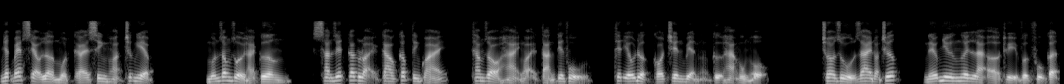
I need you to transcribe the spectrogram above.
nhất bét xẹo lờ một cái sinh hoạt chức nghiệp muốn rong rồi hải cương, săn giết các loại cao cấp tinh quái, thăm dò hải ngoại tán tiên phủ, thiết yếu được có trên biển cự hạ ủng hộ. Cho dù giai đoạn trước, nếu như ngươi là ở thủy vực phụ cận,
